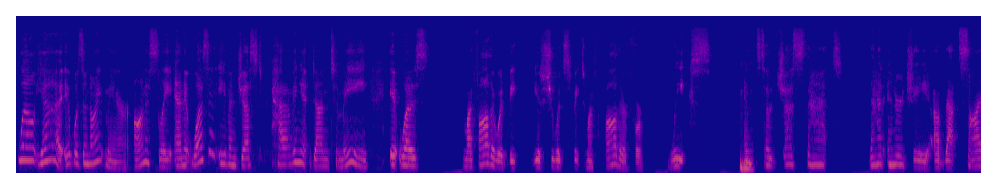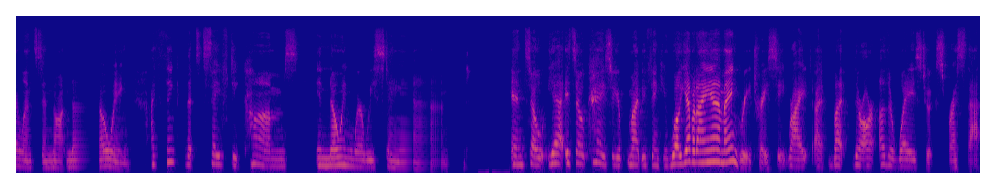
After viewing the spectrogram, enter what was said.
Well, yeah, it was a nightmare, honestly. And it wasn't even just having it done to me. It was my father would be, you know, she would speak to my father for weeks. Mhm. And so just that, that energy of that silence and not knowing, I think that safety comes in knowing where we stand. And so, yeah, it's okay. So you might be thinking, well, yeah, but I am angry, Tracy, right? I, but there are other ways to express that.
